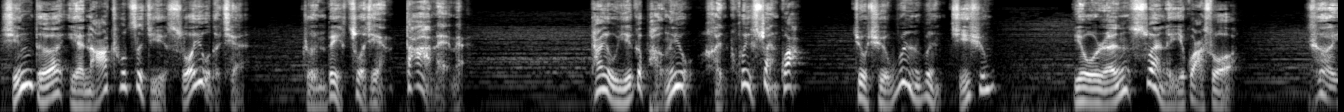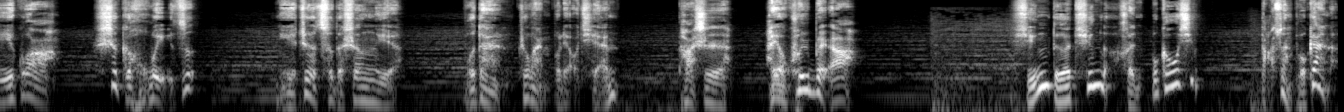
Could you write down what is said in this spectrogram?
邢德也拿出自己所有的钱，准备做件大买卖。他有一个朋友很会算卦，就去问问吉凶。有人算了一卦，说：“这一卦是个悔字，你这次的生意。”不但赚不了钱，怕是还要亏本啊！邢德听了很不高兴，打算不干了。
